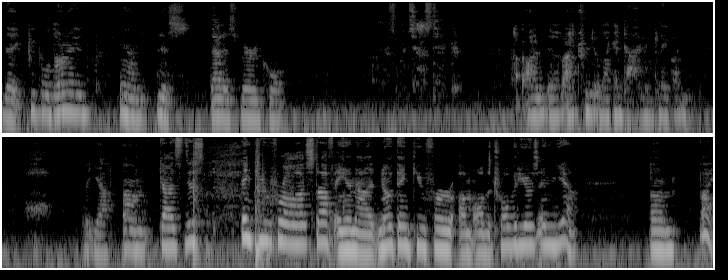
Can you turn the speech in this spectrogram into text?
that people donated. And this, that is very cool. It's majestic. I, I treat it like a diamond play button. But yeah, um, guys, just thank you for all that stuff, and uh, no thank you for um, all the troll videos, and yeah, um, bye.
